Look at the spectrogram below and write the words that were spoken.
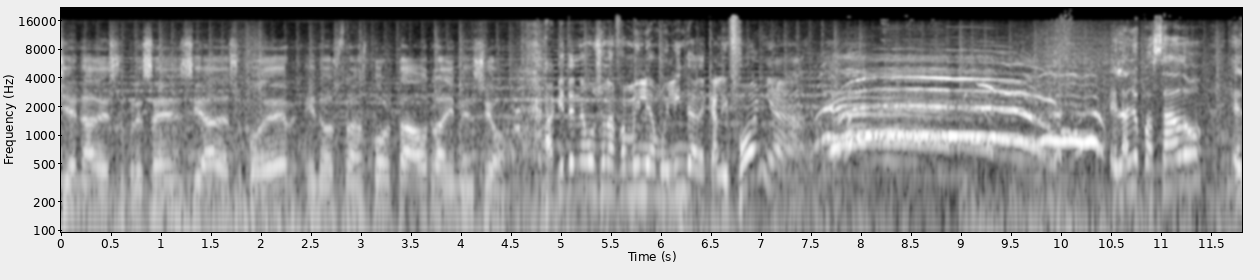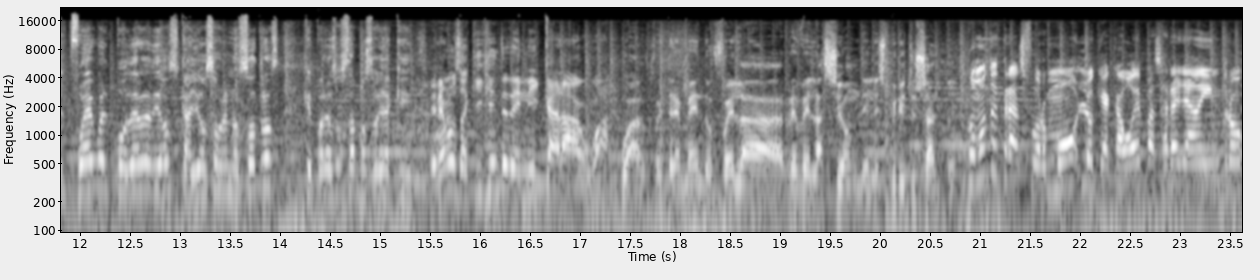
llena de su presencia, de su poder y nos transporta a otra dimensión. Aquí tenemos una familia muy linda de California. El año pasado el fuego, el poder de Dios cayó sobre nosotros, que por eso estamos hoy aquí. Tenemos aquí gente de Nicaragua. Wow, fue tremendo, fue la revelación del Espíritu Santo. ¿Cómo te transformó lo que acabó de pasar allá adentro?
